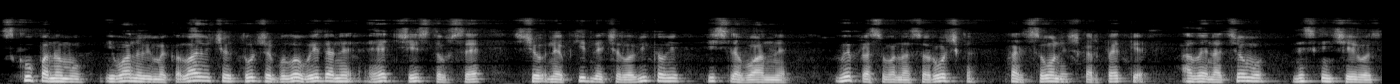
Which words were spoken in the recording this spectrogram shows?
Скупаному Іванові Миколайовичу тут же було видане геть чисто все, що необхідне чоловікові після ванни, випрасувана сорочка, кальсони, шкарпетки, але на цьому не скінчилось.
